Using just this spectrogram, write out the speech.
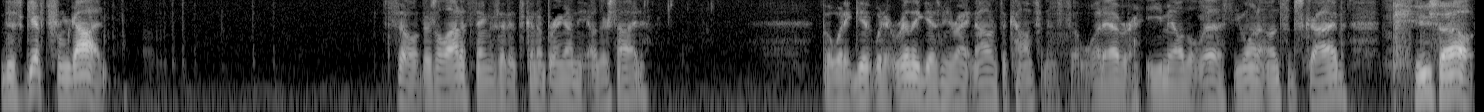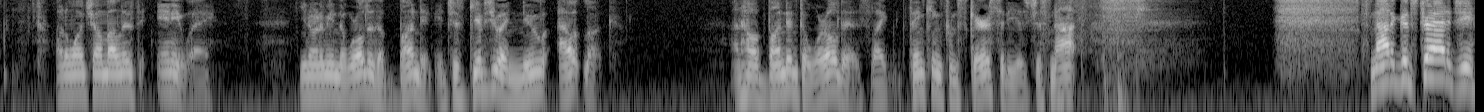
this gift from God. So there's a lot of things that it's to bring on the other side. But what it get, what it really gives me right now is the confidence to whatever email the list. You want to unsubscribe? Peace out. I don't want you on my list anyway. You know what I mean? The world is abundant. It just gives you a new outlook on how abundant the world is. Like thinking from scarcity is just not it's not a good strategy.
